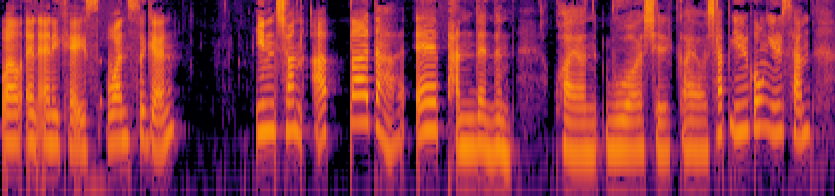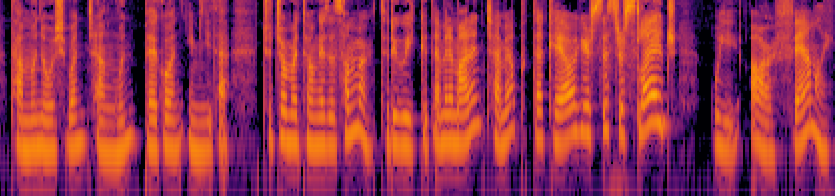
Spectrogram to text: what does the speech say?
Well, in any case, once again, 인천 앞바다의 반대는 과연 무엇일까요? 샵 1013, 단문 50원, 장문 100원입니다. 추첨을 통해서 선물 드리고 있기 때문에 많은 참여 부탁해요. Here's Sister Sledge. We are family.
